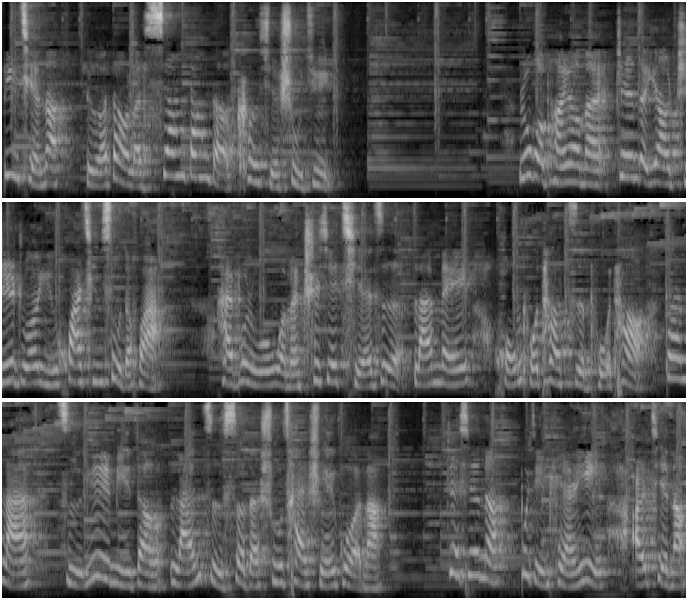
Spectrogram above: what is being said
并且呢得到了相当的科学数据。如果朋友们真的要执着于花青素的话，还不如我们吃些茄子、蓝莓、红葡萄、紫葡萄、甘蓝、紫玉米等蓝紫色的蔬菜水果呢。这些呢不仅便宜，而且呢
